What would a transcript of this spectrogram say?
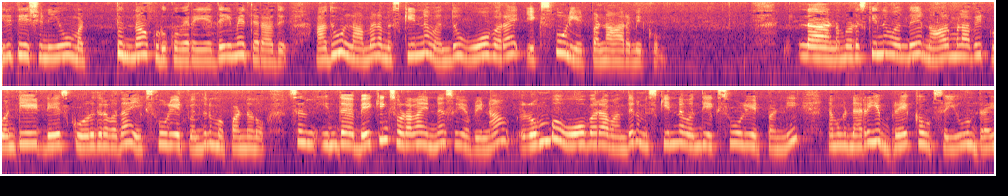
இரிட்டேஷனையும் மட்டும் மட்டும்தான் கொடுக்கும் வேறு எதையுமே தராது. அதுவும் இல்லாமல் நம்ம ஸ்கின்னை வந்து ஓவராக எக்ஸ்ஃபோலியேட் பண்ண ஆரம்பிக்கும். நான் நம்மளோட ஸ்கின்னை வந்து நார்மலாகவே டுவெண்ட்டி எயிட் டேஸ்க்கு ஒரு தடவை தான் எக்ஸ்ஃபோலியேட் வந்து நம்ம பண்ணணும். ஸோ இந்த பேக்கிங் சோடாலாம் என்ன செய்யும் அப்படின்னா ரொம்ப ஓவராக வந்து நம்ம ஸ்கின்னை வந்து எக்ஸ்ஃபோலியேட் பண்ணி நமக்கு நிறைய பிரேக் அவுட்ஸையும் ட்ரை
